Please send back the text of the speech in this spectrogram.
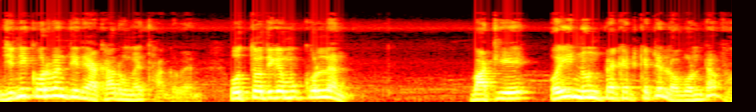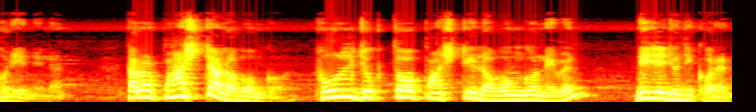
যিনি করবেন তিনি একা রুমে থাকবেন। উত্তর দিকে মুখ করলেন, বাটিয়ে ওই নুন প্যাকেট কেটে লবণটা ভরিয়ে নিলেন। তারপর পাঁচটা লবঙ্গ, ফুলযুক্ত পাঁচটি লবঙ্গ নেবেন। নিজে যদি করেন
